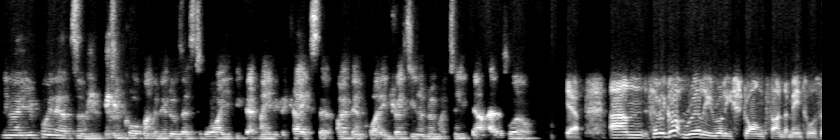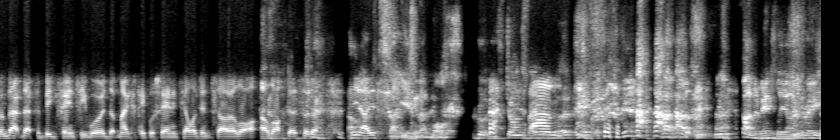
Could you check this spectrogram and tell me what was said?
you know, you point out some some core fundamentals as to why you think that may be the case that I found quite interesting. I know my team found that as well. Yeah. Um, so we've got really, really strong fundamentals, and that, that's a big fancy word that makes people sound intelligent. So a lot, a lot to sort of, you know, Oh, start using that more. John's favourite Um, word. Fundamentally, I agree.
